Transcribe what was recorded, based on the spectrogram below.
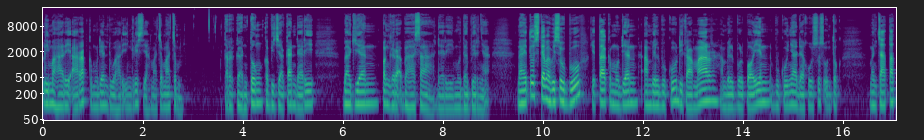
lima hari Arab, kemudian dua hari Inggris ya, macam-macam tergantung kebijakan dari bagian penggerak bahasa dari mudabirnya. Nah itu setiap habis subuh kita kemudian ambil buku di kamar, ambil ballpoint, bukunya ada khusus untuk mencatat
